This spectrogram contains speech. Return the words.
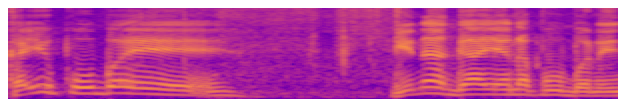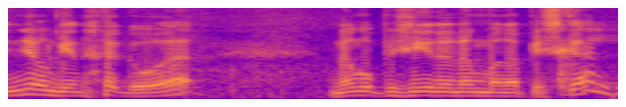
kayo po ba eh, ginagaya na po ba ninyo ang ginagawa ng opisina ng mga piskal?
